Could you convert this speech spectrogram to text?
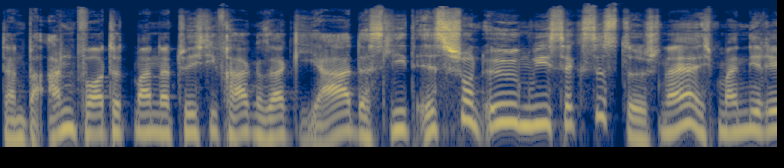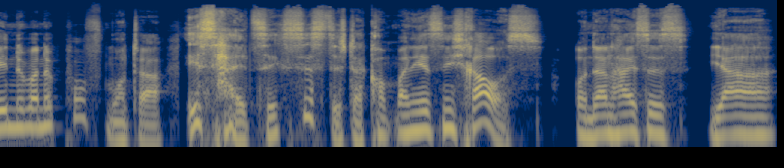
Dann beantwortet man natürlich die Frage und sagt, ja, das Lied ist schon irgendwie sexistisch. Ne? Ich meine, die reden über eine Puffmutter. Ist halt sexistisch, da kommt man jetzt nicht raus. Und dann heißt es, ja,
